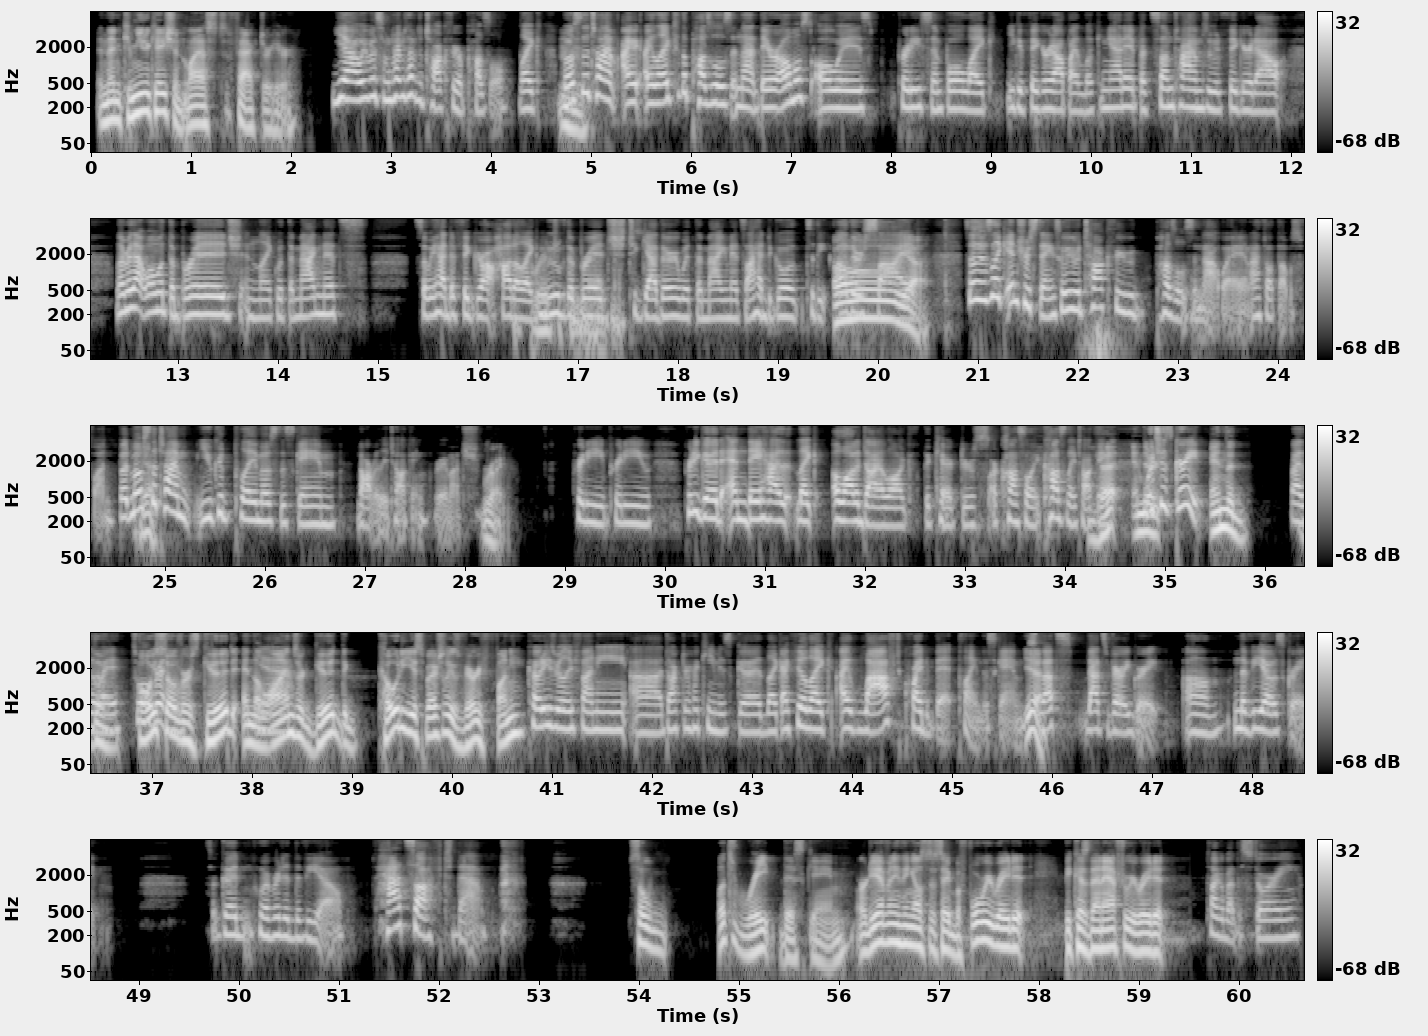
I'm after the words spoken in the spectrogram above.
And then communication, last factor here. Yeah, we would sometimes have to talk through a puzzle. Like most Mm-hmm. of the time, I, I liked the puzzles in that they were almost always pretty simple. Like you could figure it out by looking at it, but sometimes we would figure it out. Remember that one with the bridge and like with the magnets? So we had to figure out how to like bridge move the bridge magnets. together with the magnets. I had to go to the oh, other oh, side. Yeah. So it was like interesting. So we would talk through puzzles in that way, and I thought that was fun. But most Yeah. of the time, you could play most of this game not really talking very much Right. pretty pretty pretty good and they had like a lot of dialogue the characters are constantly constantly talking That which is great and the by the, the way It's well written. voiceover's good and the Yeah. lines are good. The Cody especially is very funny. cody's really funny. Uh dr hakim is good. Like i feel like i laughed quite a bit playing this game. Yeah. so that's that's very great. Um and the vo is great. So good whoever did the vo hats off to them. So let's rate this game. Or do you have anything else to say before we rate it? Because then after we rate it, talk about the story.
